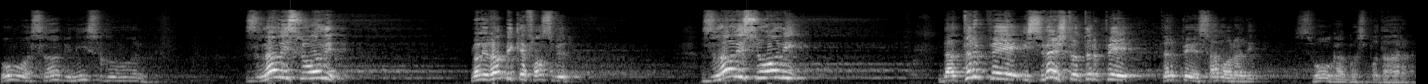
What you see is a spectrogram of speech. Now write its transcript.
Ovo asabi nisu govorili. Znali su oni. Mali rabike fasbir. Znali su oni da trpe i sve što trpe, trpe samo radi svoga gospodara.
